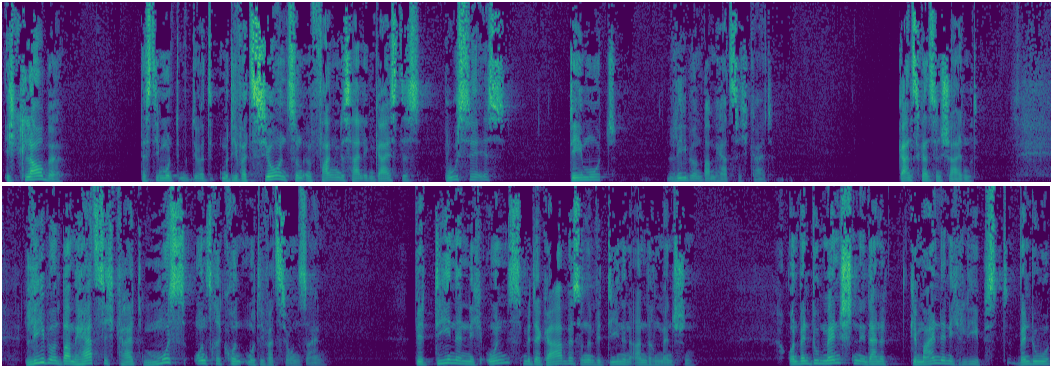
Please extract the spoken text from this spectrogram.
Ich glaube, dass die Motivation zum Empfangen des Heiligen Geistes Buße ist, Demut, Liebe und Barmherzigkeit. Ganz, ganz entscheidend. Liebe und Barmherzigkeit muss unsere Grundmotivation sein. Wir dienen nicht uns mit der Gabe, sondern wir dienen anderen Menschen. Und wenn du Menschen in deiner Gemeinde nicht liebst, wenn du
